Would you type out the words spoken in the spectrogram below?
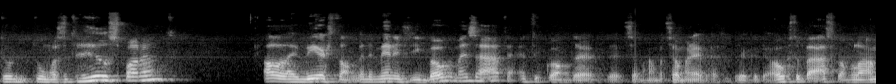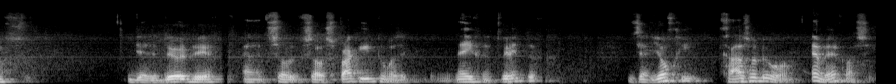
toen, toen was het heel spannend. Allerlei weerstand met de managers die boven mij zaten. En toen kwam de, de zeg maar, het zomaar de hoogste baas kwam langs. Die deed de deur dicht en zo, zo sprak hij, toen was ik 29. Die zei, jochie, ga zo door. En weg was hij.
